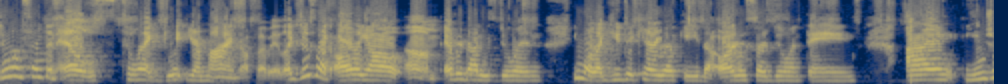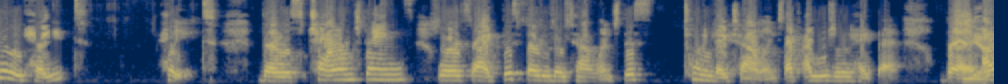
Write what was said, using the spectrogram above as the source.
doing something else to like get your mind off of it. Like just like all of y'all, um, everybody's doing, you know, like you did karaoke, the artists are doing things. I usually hate hate those challenge things where it's like this 30 day challenge, this 20 day challenge. Like I usually hate that. But yeah. I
